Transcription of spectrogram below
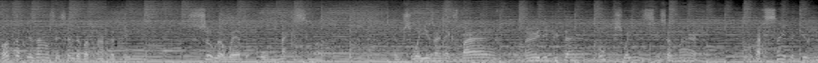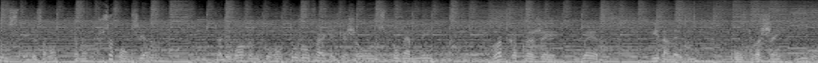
votre présence et celle de votre entreprise sur le web au maximum. Que vous soyez un expert, un débutant ou que vous soyez ici seulement par simple curiosité de savoir comment tout ça fonctionne, vous allez voir que nous pourrons toujours faire quelque chose pour amener votre projet web et dans la vie au prochain niveau.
